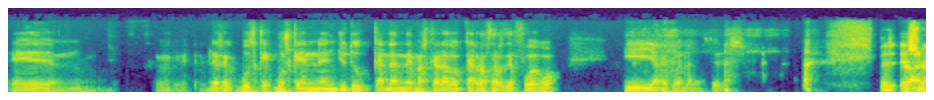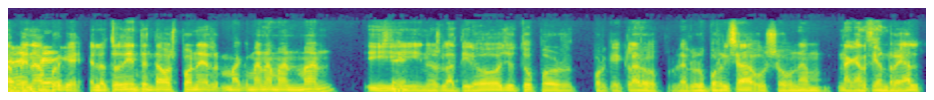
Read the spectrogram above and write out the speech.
Eh, les busque- busquen en YouTube Cantante enmascarado Carrozas de Fuego y ya me cuentan ustedes. Pues es una pena porque el otro día intentamos poner McManaman Man y Sí. nos la tiró YouTube por, porque, claro, el grupo Risa usó una, una canción real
